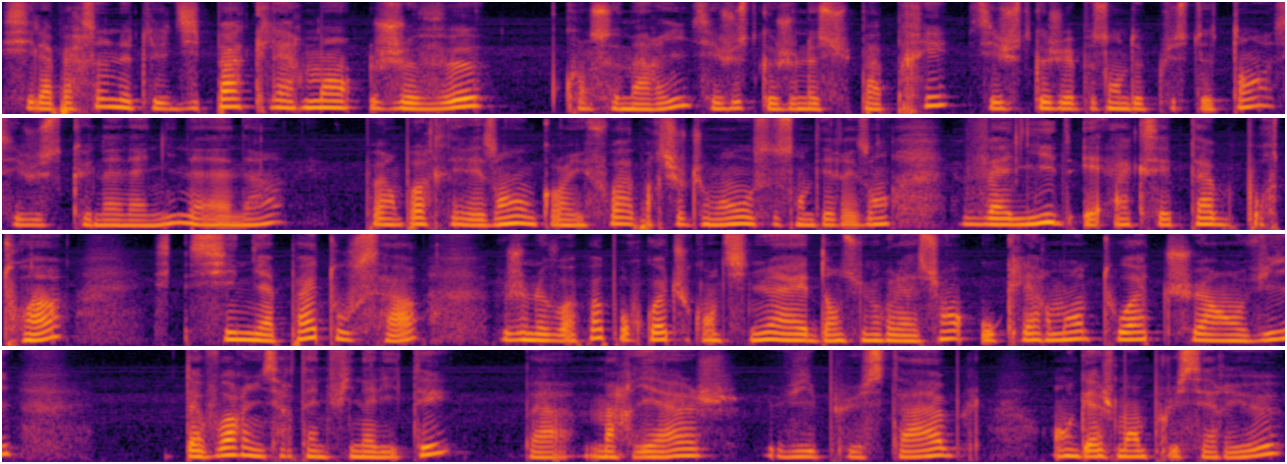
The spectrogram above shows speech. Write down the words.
si la personne ne te dit pas clairement je veux qu'on se marie, c'est juste que je ne suis pas prêt, c'est juste que j'ai besoin de plus de temps, c'est juste que nanani, nanana, peu importe les raisons, encore une fois, à partir du moment où ce sont des raisons valides et acceptables pour toi, s'il n'y a pas tout ça, je ne vois pas pourquoi tu continues à être dans une relation où clairement toi tu as envie d'avoir une certaine finalité, bah, mariage, vie plus stable, engagement plus sérieux,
